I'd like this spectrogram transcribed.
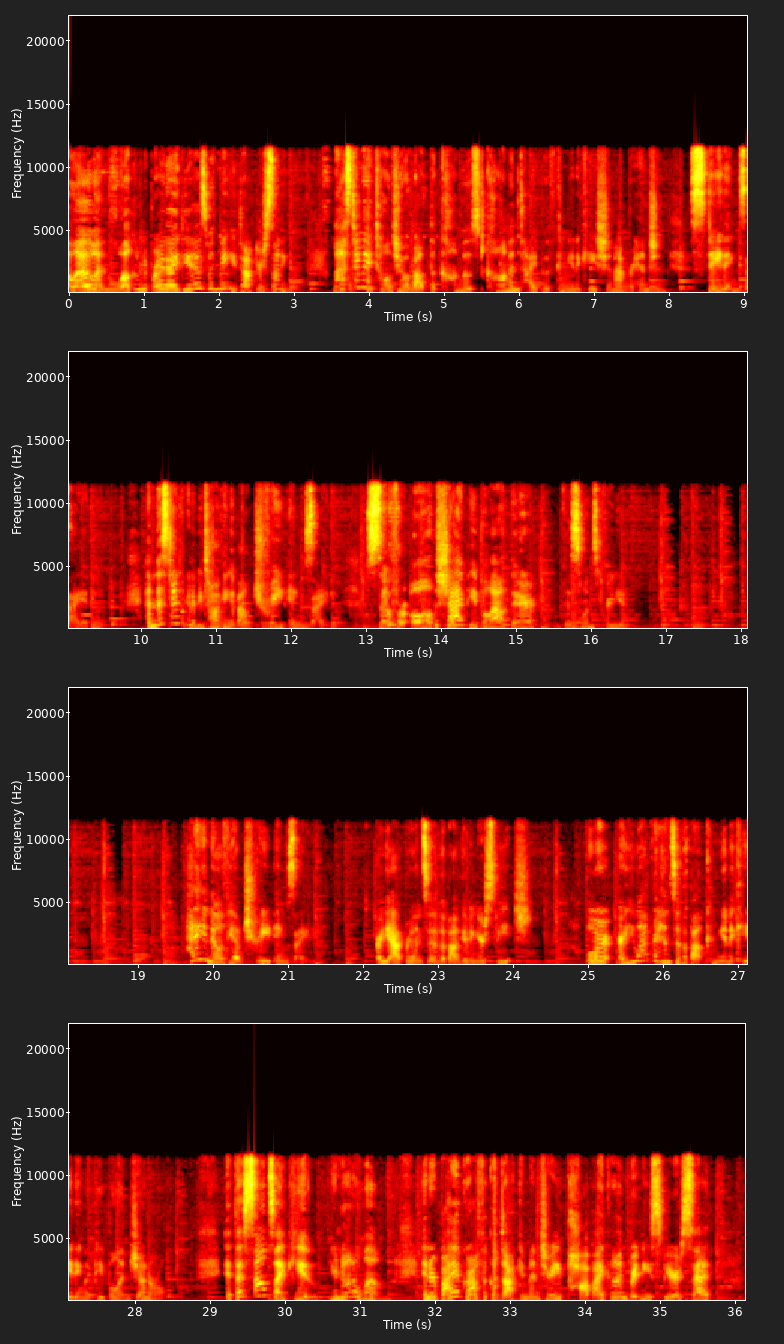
Hello and welcome to Bright Ideas with me, Dr. Sunny. Last time I told you about the most common type of communication apprehension, state anxiety. And this time we're going to be talking about trait anxiety. So for all the shy people out there, this one's for you. How do you know if you have trait anxiety? Are you apprehensive about giving your speech? Or are you apprehensive about communicating with people in general? If this sounds like you, you're not alone. In her biographical documentary, pop icon Britney Spears said,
